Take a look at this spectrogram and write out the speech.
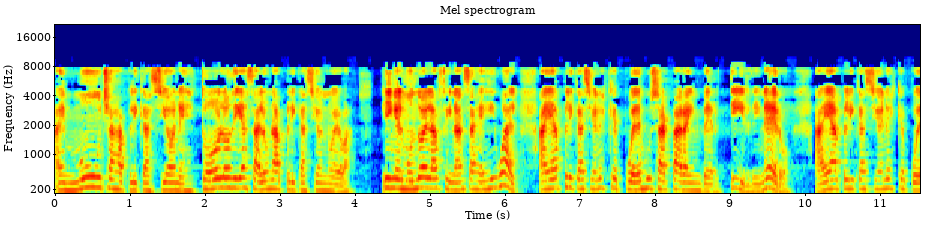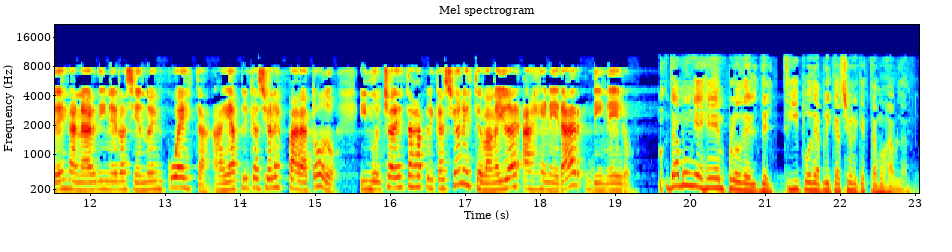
hay muchas aplicaciones, todos los días sale una aplicación nueva. Y en el mundo de las finanzas es igual. Hay aplicaciones que puedes usar para invertir dinero. Hay aplicaciones que puedes ganar dinero haciendo encuestas. Hay aplicaciones para todo. Y muchas de estas aplicaciones te van a ayudar a generar dinero. Dame un ejemplo del, del tipo de aplicaciones que estamos hablando.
